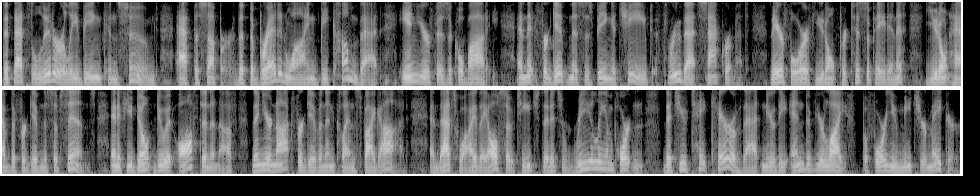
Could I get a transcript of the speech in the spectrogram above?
that that's literally being consumed at the supper that the bread and wine become that in your physical body and that forgiveness is being achieved through that sacrament Therefore, if you don't participate in it, you don't have the forgiveness of sins. And if you don't do it often enough, then you're not forgiven and cleansed by God. And that's why they also teach that it's really important that you take care of that near the end of your life before you meet your Maker.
